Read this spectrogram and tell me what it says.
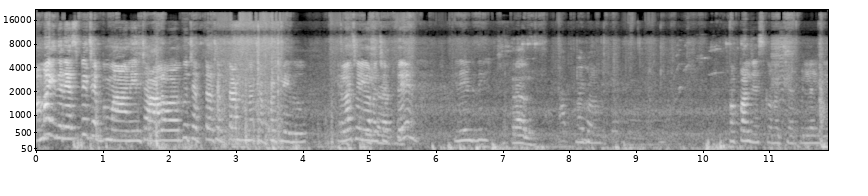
అమ్మ ఇది రెసిపీ చెప్పమ్మా. నేను చాలా వరకు చెప్తా చెప్తా అంటున్నా చెప్పట్లేదు. ఎలా చేయాలో చెప్తే. ఇదేంటిది? చక్రాలు. పప్పాలు చేసుకొని వచ్చారు పిల్లలకి.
